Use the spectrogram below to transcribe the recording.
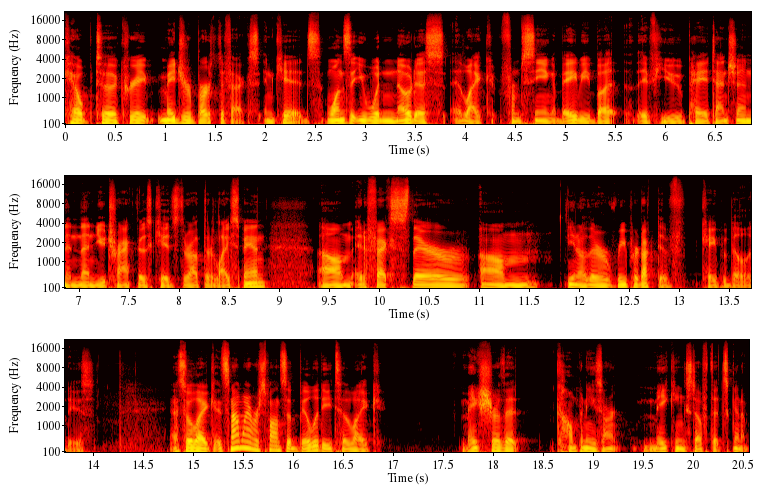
helped to create major birth defects in kids, ones that you wouldn't notice like from seeing a baby, but if you pay attention and then you track those kids throughout their lifespan, um, it affects their um, you know their reproductive capabilities. And so like it's not my responsibility to like make sure that companies aren't making stuff that's going to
